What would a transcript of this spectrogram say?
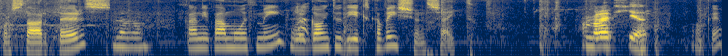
for starters. No. Can you come with me? We're going to the excavation site. I'm right here. Okay.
